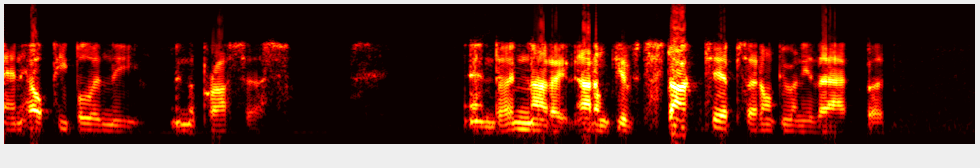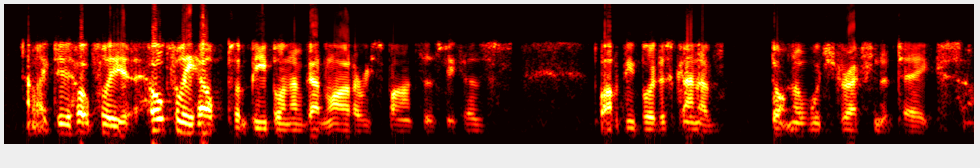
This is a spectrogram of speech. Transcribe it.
and help people in the in the process. And I'm not a I don't give stock tips. I don't do any of that, but I like to hopefully hopefully help some people, and I've gotten a lot of responses because a lot of people are just kind of don't know which direction to take. So.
